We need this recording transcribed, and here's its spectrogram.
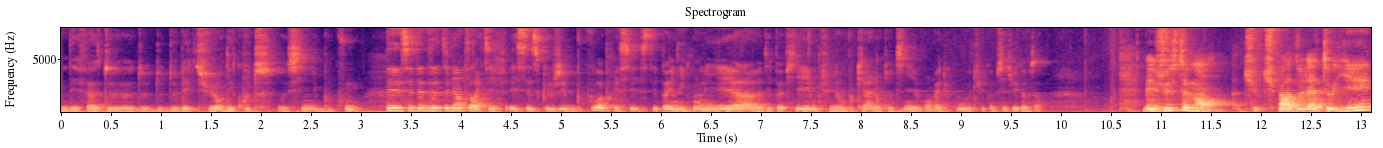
des phases de, de, lecture, d'écoute aussi, beaucoup. C'était des ateliers interactifs et c'est ce que j'ai beaucoup apprécié. C'était pas uniquement lié à des papiers où tu lis un bouquin et on te dit, bon bah du coup, tu es comme ci, tu es comme ça. Mais justement, tu, parles de l'atelier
